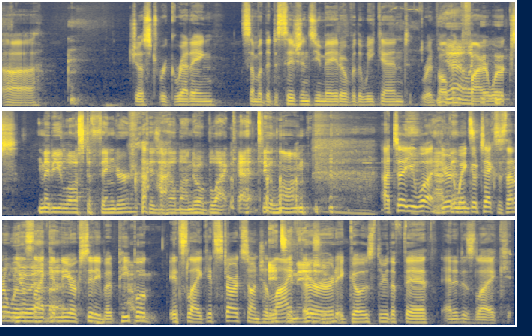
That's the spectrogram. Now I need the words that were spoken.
uh, just regretting some of the decisions you made over the weekend involving yeah, like fireworks. Maybe you lost a finger because you held onto a black cat too long. I tell you what, happens. here in Waco, Texas, I don't know what it's like a, in New York City, but people, um, it's like it starts on July 3rd, it goes through the 5th, and it is like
